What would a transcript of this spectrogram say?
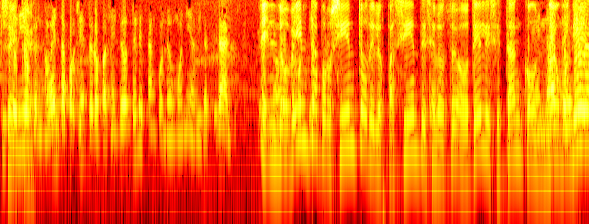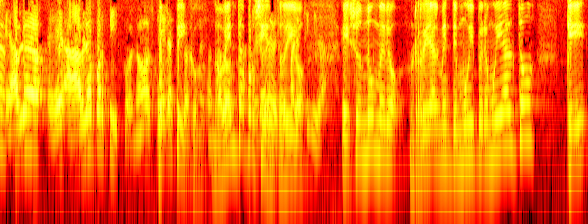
Sí, te digo que el 90% de los pacientes de hoteles están con neumonía bilateral. El 90% de los pacientes en los hoteles están con neumonía. Eh, hablo, eh, hablo por pico, ¿no? Por pico, 90%, digo. Es un número realmente muy, pero muy alto que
